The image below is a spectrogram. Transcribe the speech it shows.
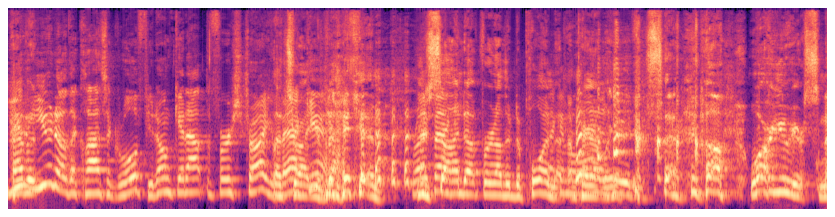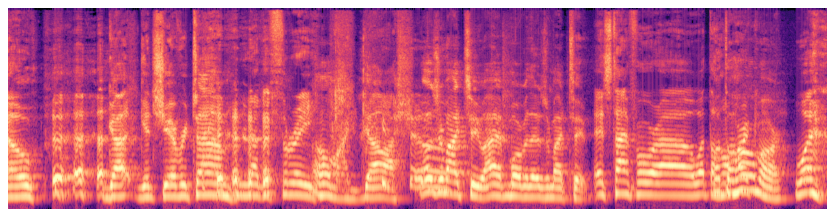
you, you know the classic rule: if you don't get out the first try, you're That's back right. in. You're back in. you back- signed up for another deployment. back in the line of Apparently. So, oh, why are you here? Snow. Got gets you every time. Another three. Oh my gosh. Those are my two. I have more, but those are my two. It's time for uh, what the What the hallmark. Hallmark? What?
